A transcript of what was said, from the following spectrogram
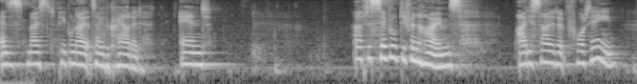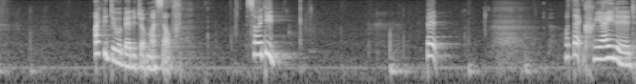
as most people know, it's overcrowded. And after several different homes, I decided at 14 I could do a better job myself. So I did. But what that created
